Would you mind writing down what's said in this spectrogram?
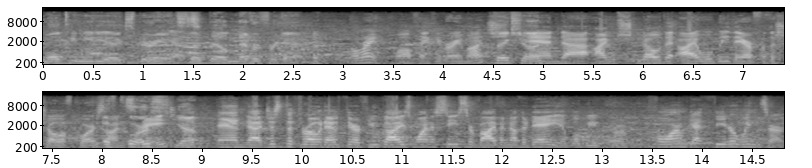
multimedia experience Yes. that they'll never forget. All right. Well, thank you very much. Thanks, Sean. And uh, I know that I will be there for the show, of course, Of on course, stage. yep. And uh, just to throw it out there, if you guys want to see Survive Another Day, it will be performed at Theatre Windsor,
